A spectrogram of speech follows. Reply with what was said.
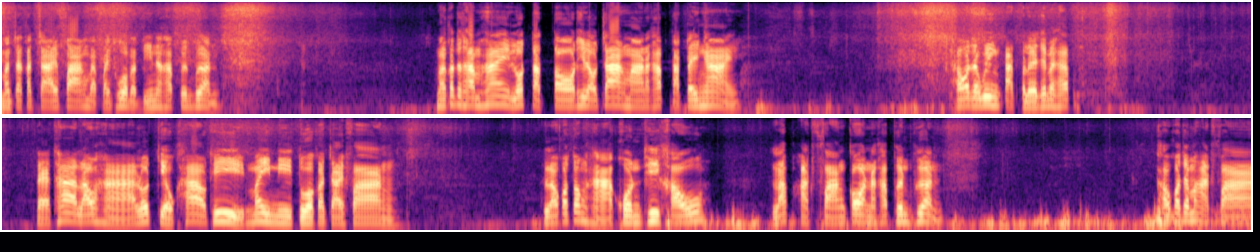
มันจะกระจายฟางแบบไปทั่วแบบนี้นะครับ เพื่อนๆ มันก็จะทำให้รถตัดตอที่เราจ้างมานะครับ ตัดได้ง่ายเขาก็จะวิ่งตัดไปเลยใช่ไหมครับ แต่ถ้าเราหารถเกี่ยวข้าวที่ไม่มีตัวกระจายฟาง เราก็ต้องหาคนที่เขารับอัดฟางก้อนนะครับ เพื่อนๆเขาก็จะมาอัดฟาง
